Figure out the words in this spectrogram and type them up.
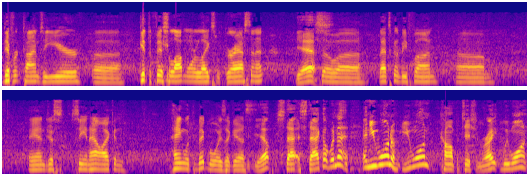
different times a year. Uh, get to fish a lot more lakes with grass in it, Yes. so uh, that's going to be fun. Um, and just seeing how I can hang with the big boys, I guess. Yep, stack, stack up with that. And you want to you want competition, right? We want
